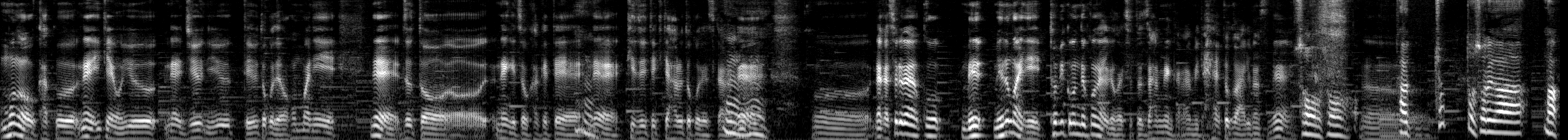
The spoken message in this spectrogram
ものを書くね意見を言うね自由に言うっていうところではほんまにねずっと年月をかけてね、気づいてきてはるとこですからね。うんなんかそれがこう目目の前に飛び込んでこないのがちょっと残念かなみたいなところありますね。そうそう。うん。ただちょっとそれがまあ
